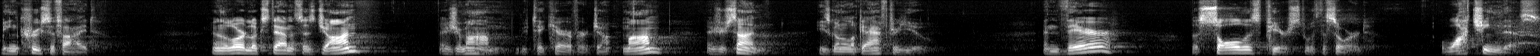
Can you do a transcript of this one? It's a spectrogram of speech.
being crucified. And the Lord looks down and says, John, there's your mom. You take care of her. John, mom, there's your son. He's going to look after you. And there, the soul is pierced with the sword. Watching this.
